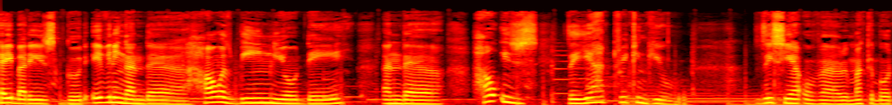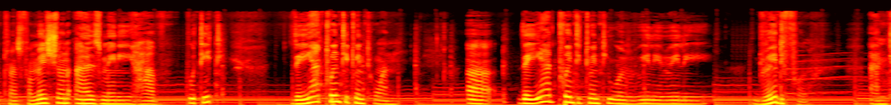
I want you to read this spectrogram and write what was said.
Hey, buddies, good evening, and uh, how has been your day? And uh, how is the year treating you? This year of uh, remarkable transformation, as many have put it, the year 2021. Uh, the year 2020 was really, really dreadful, and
